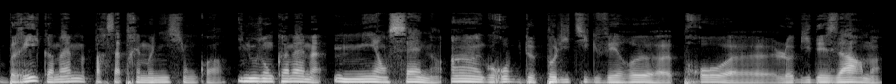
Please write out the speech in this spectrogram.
brille quand même par sa prémonition quoi. Ils nous ont quand même mis en scène un groupe de politiques véreux euh, pro euh, lobby des armes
